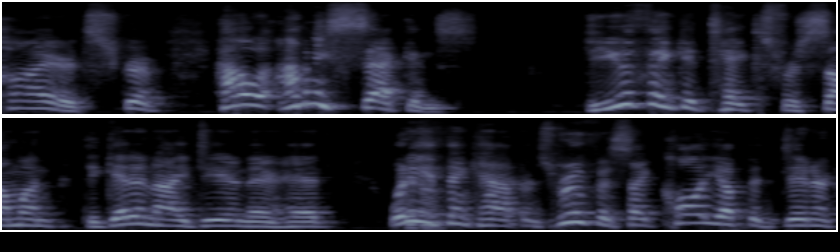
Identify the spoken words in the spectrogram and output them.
tired script, how, how many seconds do you think it takes for someone to get an idea in their head? What do you think happens? Rufus, I call you up at dinner.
